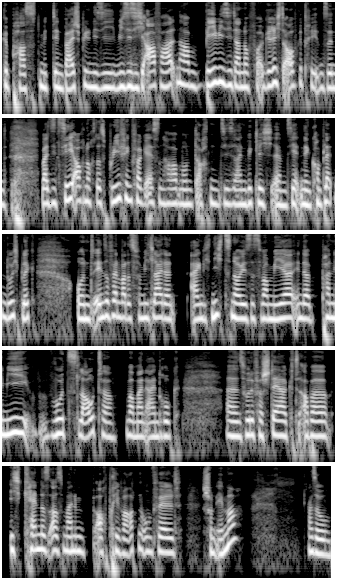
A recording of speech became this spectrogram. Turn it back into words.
gepasst mit den Beispielen, die sie, wie sie sich A verhalten haben, B, wie sie dann noch vor Gericht aufgetreten sind, weil sie C auch noch das Briefing vergessen haben und dachten, sie seien wirklich, ähm, sie hätten den kompletten Durchblick. Und insofern war das für mich leider eigentlich nichts Neues. Es war mehr in der Pandemie wurde es lauter, war mein Eindruck. Äh, es wurde verstärkt. Aber ich kenne das aus meinem auch privaten Umfeld schon immer. Also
